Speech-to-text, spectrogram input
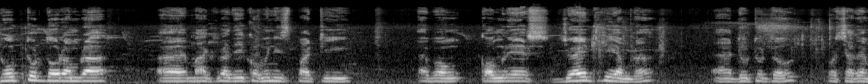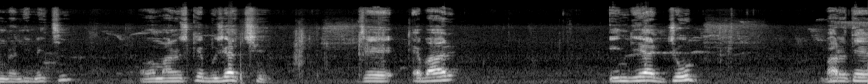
দৌড় তোর দৌড় আমরা মার্ক্সবাদী কমিউনিস্ট পার্টি এবং কংগ্রেস জয়েন্টলি আমরা দুটো দৌড় প্রচারে আমরা নেমেছি এবং মানুষকে বুঝাচ্ছি যে এবার ইন্ডিয়া জোট ভারতের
